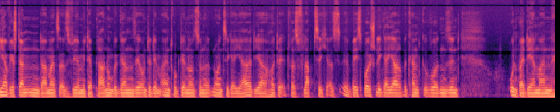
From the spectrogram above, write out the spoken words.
ja, wir standen damals, als wir mit der Planung begannen, sehr unter dem Eindruck der 1990er Jahre, die ja heute etwas flapsig als äh, Baseballschlägerjahre bekannt geworden sind und bei der man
